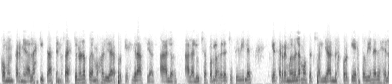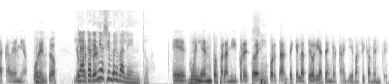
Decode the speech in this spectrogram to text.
como enfermedad las quitasen. O sea, esto no lo podemos olvidar porque es gracias a, los, a la lucha por los derechos civiles que se remueve la homosexualidad. No es porque esto viene desde la academia. Por Mm. eso... yo La academia siempre va lento. es muy lento para mí, por eso es importante que la teoría tenga calle, básicamente.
